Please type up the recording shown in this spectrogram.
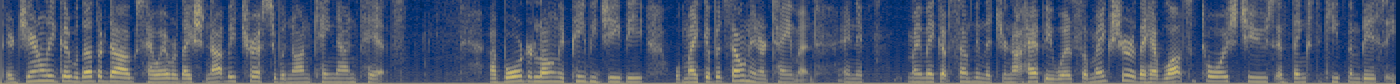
They're generally good with other dogs, however, they should not be trusted with non canine pets. A bored or lonely PBGV will make up its own entertainment, and if may make up something that you're not happy with, so make sure they have lots of toys, chews, and things to keep them busy.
